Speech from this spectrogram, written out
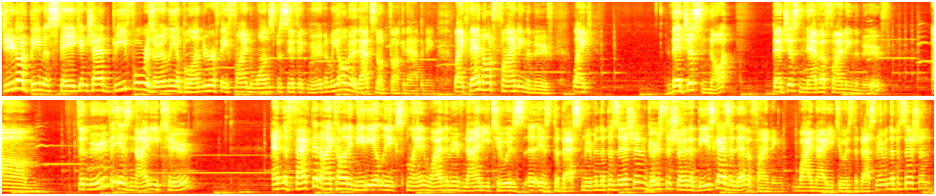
do not be mistaken, Chad. B4 is only a blunder if they find one specific move, and we all know that's not fucking happening. Like, they're not finding the move. Like, they're just not. They're just never finding the move. Um, the move is 92. And the fact that I can't immediately explain why the move 92 is is the best move in the position goes to show that these guys are never finding why 92 is the best move in the position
